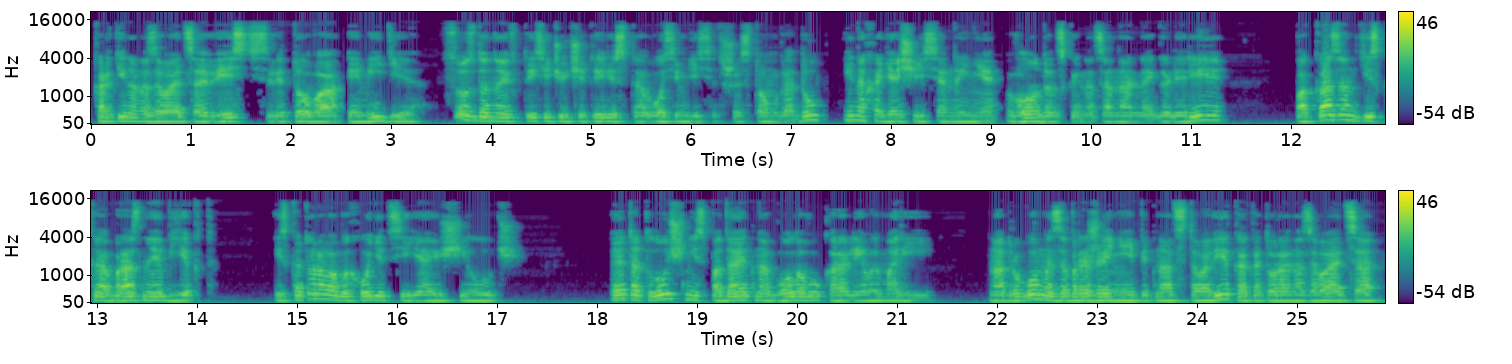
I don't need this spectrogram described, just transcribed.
Картина называется «Весть святого Эмидия», созданная в 1486 году и находящаяся ныне в Лондонской национальной галерее, показан дискообразный объект, из которого выходит сияющий луч. Этот луч не спадает на голову королевы Марии. На другом изображении XV века, которое называется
